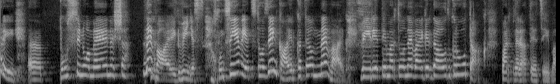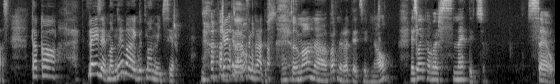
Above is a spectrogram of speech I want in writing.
arī uh, pusi no mēneša. Nevajag viņas. Un sievietes to zina, kā ir, ka tev nevajag. Vīrietim ar to nevajag ir daudz grūtāk partnerattiecībās. Tā kā reizēm man nevajag, bet man viņas ir. 14 gadus. Un tev? Man ā, partnerattiecība nav. Es laikam vairs neticu sev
